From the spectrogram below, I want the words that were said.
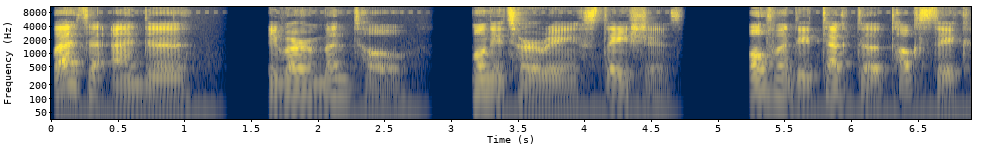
weather and environmental monitoring stations often detect toxic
